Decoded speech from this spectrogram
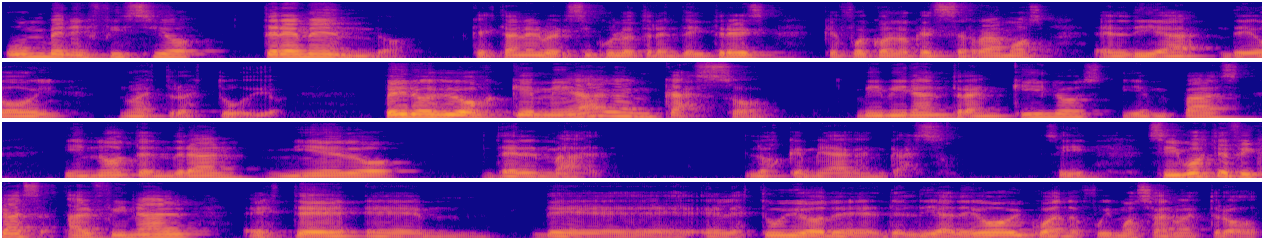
un beneficio tremendo que está en el versículo 33, que fue con lo que cerramos el día de hoy nuestro estudio. Pero los que me hagan caso vivirán tranquilos y en paz y no tendrán miedo del mal. Los que me hagan caso. ¿sí? Si vos te fijás al final este, em, del estudio del día de hoy, cuando fuimos a nuestro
